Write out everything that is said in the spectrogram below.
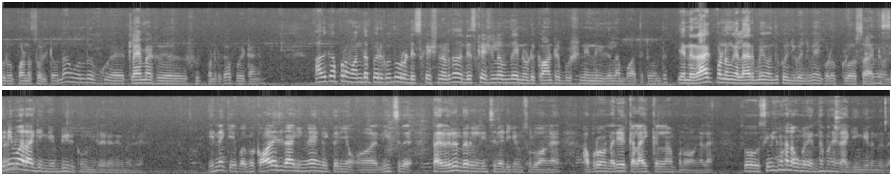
ஒரு பண்ண சொல்லிட்டு வந்து அவங்க வந்து கிளைமேக்ஸ் ஷூட் பண்ணுறதுக்காக போயிட்டாங்க. அதுக்கப்புறம் வந்த பிறகு வந்து ஒரு டிஸ்கஷன் நடந்தது. அந்த டிஸ்கஷனில் வந்து என்னோடய கான்ட்ரிபியூஷன் என்ன இதெல்லாம் பார்த்துட்டு வந்து என்னை ரேக் பண்ணவங்க எல்லாருமே வந்து கொஞ்சம் கொஞ்சமே என் கூட க்ளோஸ் ஆகிட்டு சினிமா ராகிங் எப்படி இருக்கும்னு தெரிஞ்சுக்கணும் சார் என்ன கேட்போம் இப்போ காலேஜ் ராகிங்னா எங்களுக்கு தெரியும். நீச்சல் த வெறுந்தரில் நீச்சல் அடிக்கணும்னு சொல்லுவாங்க. அப்புறம் நிறைய கலாய்க்கள்லாம் பண்ணுவாங்கல்ல. ஸோ சினிமாவில் உங்களுக்கு எந்த மாதிரி ராகிங் இருந்தது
